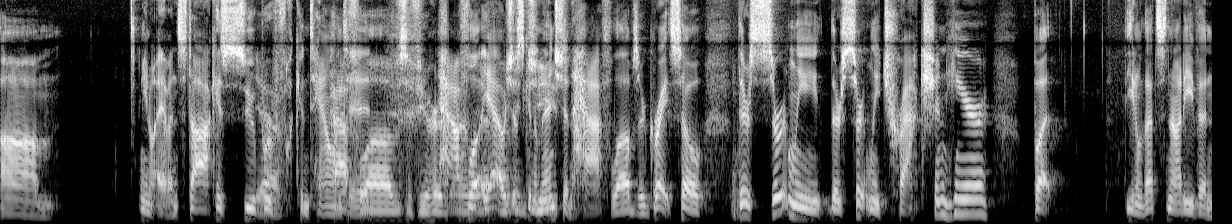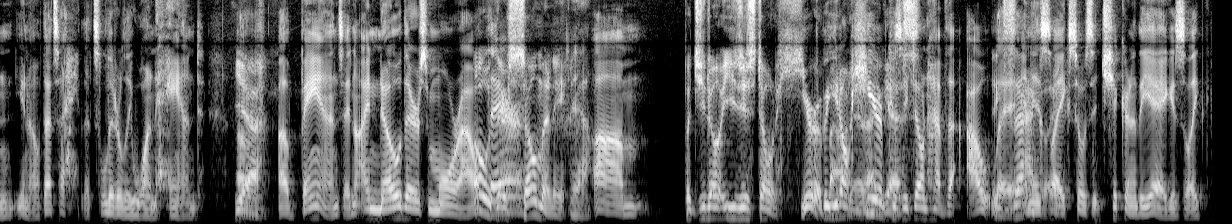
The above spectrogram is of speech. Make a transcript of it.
Um, you know, Evan Stock is super Yeah. fucking talented. Half Loves, if you heard Half them, Love, yeah, I was just going to mention Half Loves are great. So there's certainly there's certainly traction here, but you know that's not even you know that's a that's literally one hand of, Yeah. of bands, and I know there's more out Oh, there. there's so many. Yeah. Um, But you don't you just don't hear about but you don't it, hear because they don't have the outlet, and it's like so. Is it chicken or the egg? Is like,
